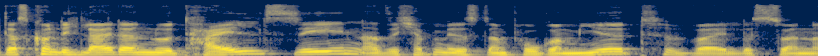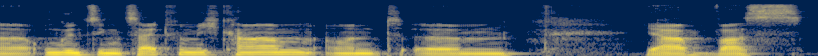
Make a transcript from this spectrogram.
das konnte ich leider nur teils sehen. Also ich habe mir das dann programmiert, weil das zu einer ungünstigen Zeit für mich kam. Und ähm, ja, was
